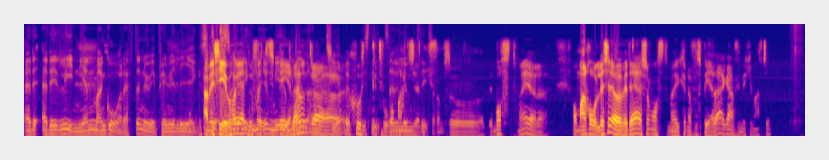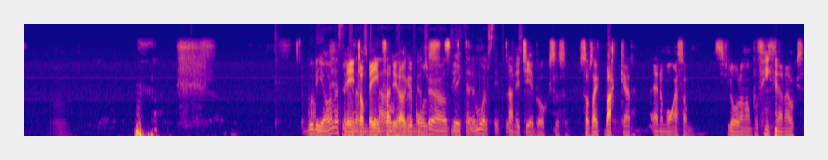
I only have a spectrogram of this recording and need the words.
är, det, är det linjen man går efter nu i Premier League? Ja, men Chievo har ju ändå fått spela mål än Chievo i 172 snitt, så är det matcher lugnt, liksom, så det måste man göra. Om man håller sig över där så måste man ju kunna få spela ganska mycket matcher. Borde jag nästan Leighton kunna Baines hade ju högre målsnitt. liknande målsnitt. Han är Chievo också. Så, som sagt, backar är nog många som slår honom på fingrarna också.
